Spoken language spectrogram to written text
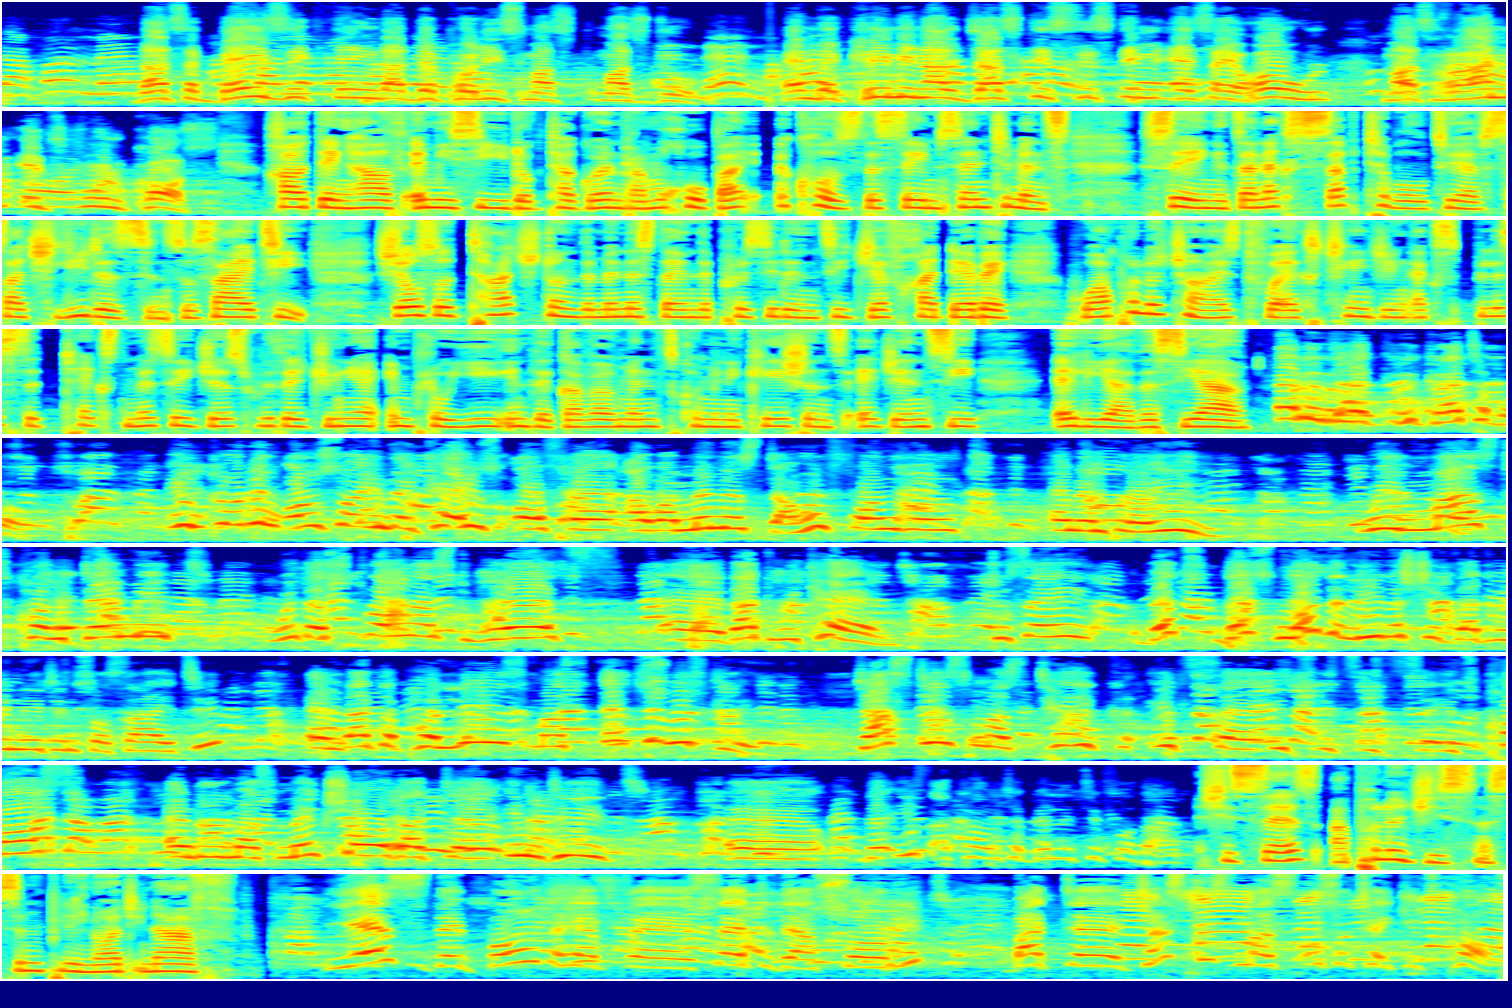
That's a basic thing that the police must must do, and the criminal justice system as a whole must run its full course. Gauteng Health MEC Dr. Gwen Ramokgopa echoes the same sentiments, saying it's unacceptable to have such leaders in society. She also touched on the minister in the presidency, Jeff Radebe, who apologized for exchanging explicit text messages with a junior employee in the government's communications agency earlier this year. Very regrettable, including also in the case of uh, our minister who fondled an employee we must condemn it with the strongest words uh, that we can to say that's, that's not the leadership that we need in society and that the police must act swiftly. Justice must take its, uh, its, its, its, its, course and we must make sure that uh, indeed uh, there is accountability for that. She says apologies are simply not enough. Yes, they both have uh, said they are sorry, but uh, justice must also take its course.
